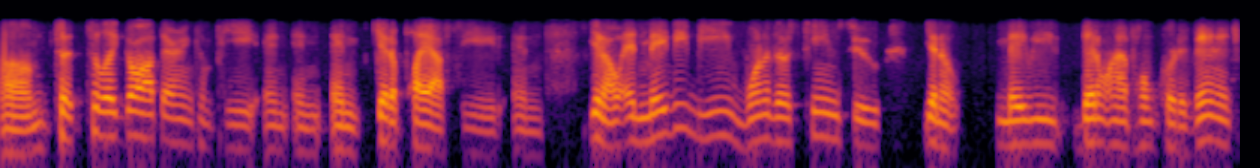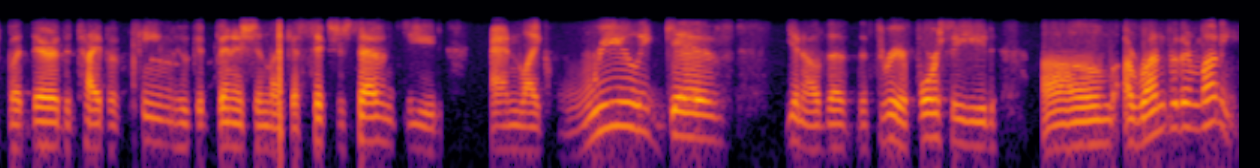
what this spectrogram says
um, to to like go out there and compete and and and get a playoff seed and you know and maybe be one of those teams who you know maybe they don't have home court advantage but they're the type of team who could finish in like a six or seven seed and like really give you know the the three or four seed um a run for their money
